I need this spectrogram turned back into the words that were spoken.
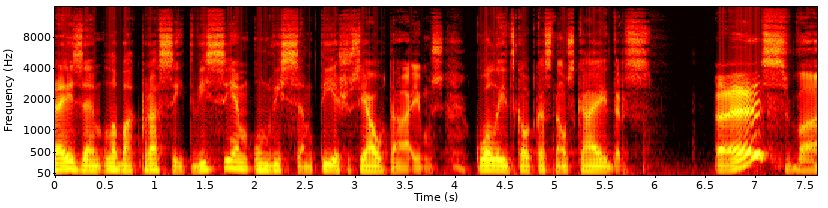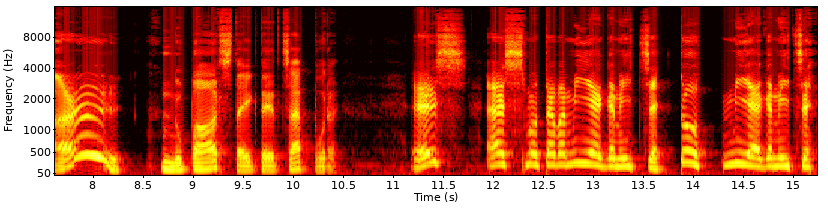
reizēm labāk prasīt visiem un visam tiešus jautājumus, ko līdz kaut kas nav skaidrs. Es vai? Nu, pārsteigta ir cepura. Es esmu tava miegamice, tu miegamice.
